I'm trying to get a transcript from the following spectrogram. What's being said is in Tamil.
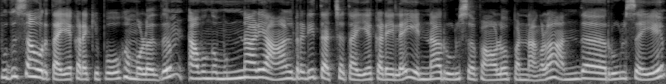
புதுசாக ஒரு தையக்கடைக்கு போகும் பொழுது அவங்க முன்னாடி ஆல்ரெடி தைச்ச தையக்கடையில் என்ன ரூல்ஸை ஃபாலோ பண்ணாங்களோ அந்த ரூல்ஸையே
